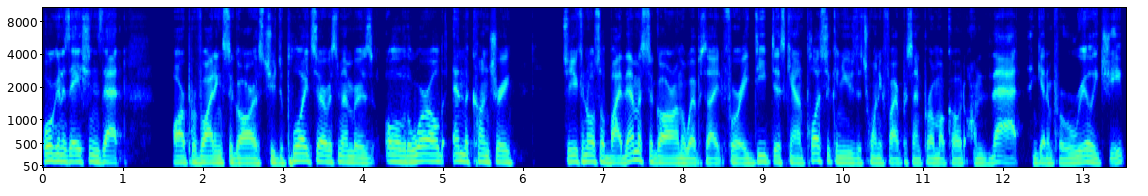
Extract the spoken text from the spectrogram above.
organizations that are providing cigars to deployed service members all over the world and the country. So you can also buy them a cigar on the website for a deep discount. Plus, you can use the 25% promo code on that and get them for really cheap.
